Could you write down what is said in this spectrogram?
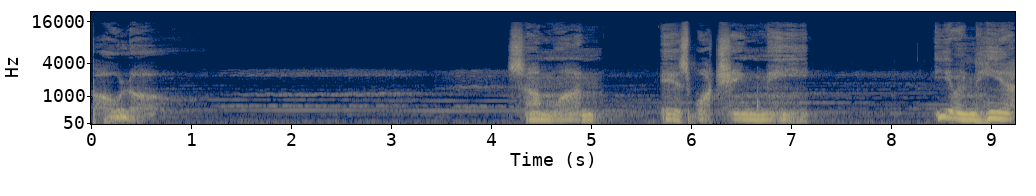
Polo. Someone is watching me. Even here,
